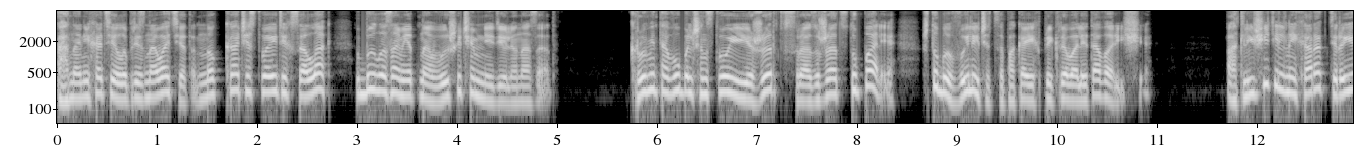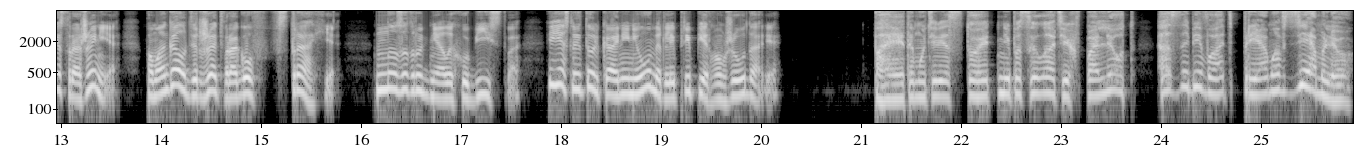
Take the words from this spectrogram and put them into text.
Она не хотела признавать это, но качество этих салаг было заметно выше, чем неделю назад. Кроме того, большинство ее жертв сразу же отступали, чтобы вылечиться, пока их прикрывали товарищи. Отличительный характер ее сражения помогал держать врагов в страхе, но затруднял их убийство — если только они не умерли при первом же ударе. Поэтому тебе стоит не посылать их в полет, а забивать прямо в землю.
